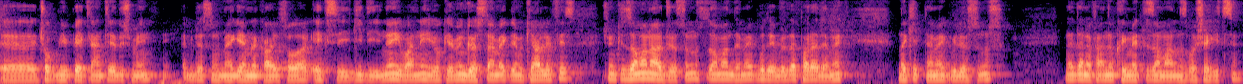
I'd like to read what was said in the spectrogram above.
E, çok büyük beklentiye düşmeyin. E, biliyorsunuz MGM'le kayısı olarak eksiği, gidiği, neyi var neyi yok evin göstermekle mükellefiz. Çünkü zaman harcıyorsunuz. Zaman demek bu devirde para demek. Nakit demek biliyorsunuz. Neden efendim kıymetli zamanınız boşa gitsin?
